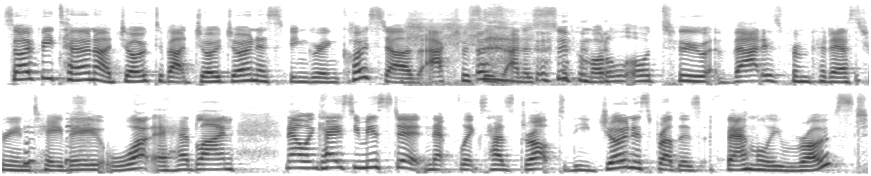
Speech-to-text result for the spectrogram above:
Sophie Turner joked about Joe Jonas fingering co stars, actresses, and a supermodel or two. That is from Pedestrian TV. What a headline. Now, in case you missed it, Netflix has dropped the Jonas Brothers family roast.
